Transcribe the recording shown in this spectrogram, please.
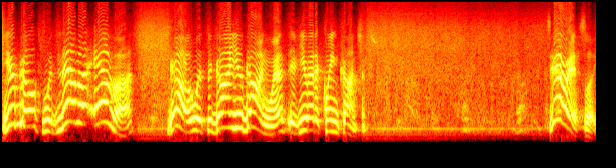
You girls would never, ever go with the guy you're going with if you had a clean conscience. Seriously.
